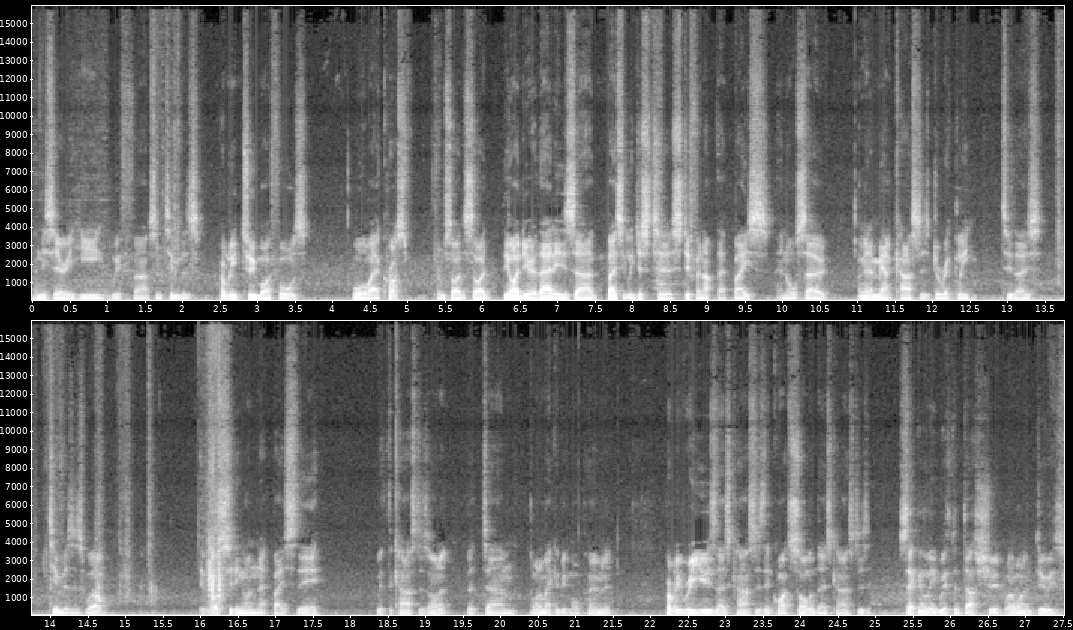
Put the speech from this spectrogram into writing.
and this area here with uh, some timbers, probably two by fours all the way across from side to side. The idea of that is uh, basically just to stiffen up that base and also I'm going to mount casters directly to those timbers as well. It was sitting on that base there with the casters on it but um, I want to make it a bit more permanent. Probably reuse those casters, they're quite solid those casters. Secondly, with the dust chute, what I want to do is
